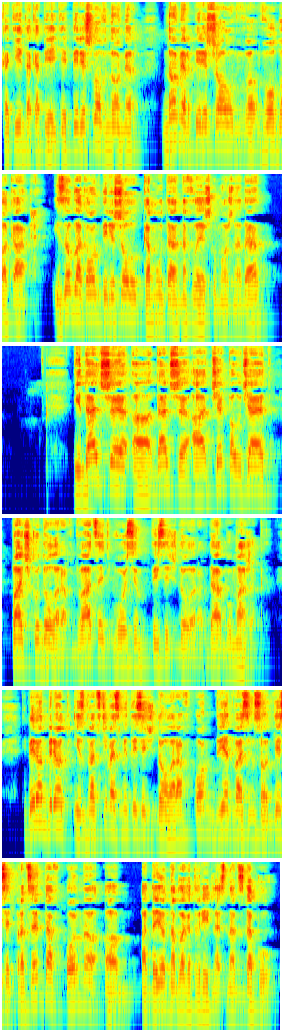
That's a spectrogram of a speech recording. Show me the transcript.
какие-то копейки перешло в номер, номер перешел в, в облако, из облака он перешел кому-то на флешку можно, да? И дальше, а, дальше, а человек получает пачку долларов, 28 тысяч долларов, да, бумажек. Теперь он берет из 28 тысяч долларов, он 2 2700, 10% он э, отдает на благотворительность, на цдаку.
